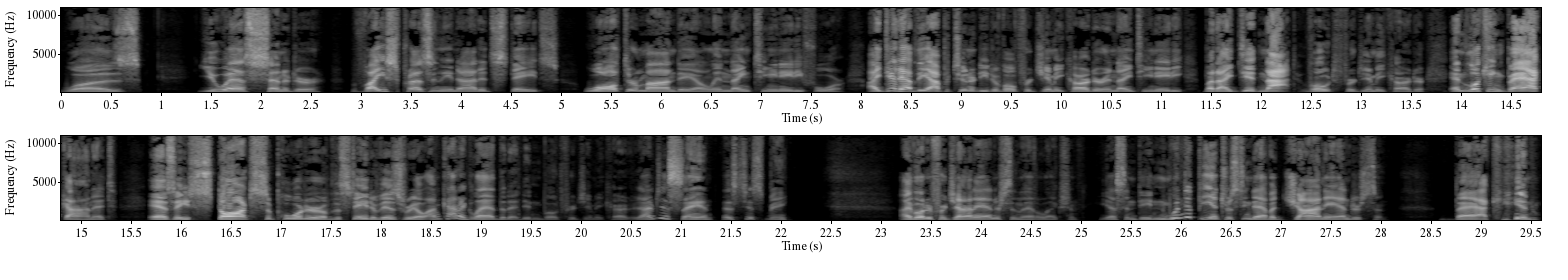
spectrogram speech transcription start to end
was U.S. Senator, Vice President of the United States, Walter Mondale in 1984. I did have the opportunity to vote for Jimmy Carter in 1980, but I did not vote for Jimmy Carter. And looking back on it, as a staunch supporter of the state of Israel, I'm kind of glad that I didn't vote for Jimmy Carter. I'm just saying, that's just me. I voted for John Anderson that election. Yes, indeed. And wouldn't it be interesting to have a John Anderson back in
